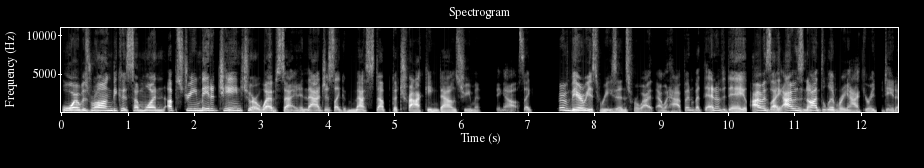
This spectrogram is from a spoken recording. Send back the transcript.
Or it was wrong because someone upstream made a change to our website and that just like messed up the tracking downstream and everything else. Like there are various reasons for why that would happen. But at the end of the day, I was like, I was not delivering accurate data.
